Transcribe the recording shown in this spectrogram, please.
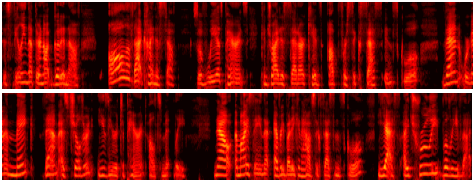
this feeling that they're not good enough, all of that kind of stuff. So, if we as parents can try to set our kids up for success in school, then we're going to make them as children easier to parent ultimately. Now, am I saying that everybody can have success in school? Yes, I truly believe that.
